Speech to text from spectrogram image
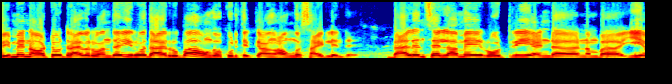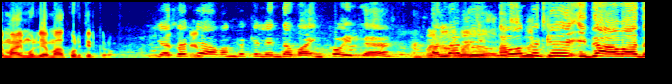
விமென் ஆட்டோ டிரைவர் வந்து இருபதாயிரம் ரூபாய் அவங்க கொடுத்துருக்காங்க அவங்க சைட்லேருந்து பேலன்ஸ் எல்லாமே ரோட்ரி அண்ட் நம்ம இஎம்ஐ மூலியமா கொடுத்துருக்குறோம். எதற்கு அவங்களுக்கு இந்த வாங்கிக்கோ இல்ல? அல்லாட்டி அவங்களுக்கு இது ஆவாத.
